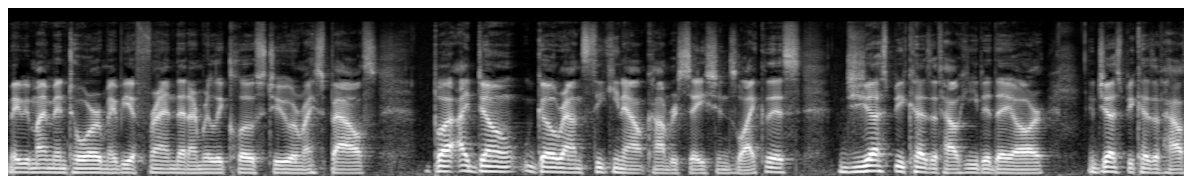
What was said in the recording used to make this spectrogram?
maybe my mentor, maybe a friend that I'm really close to, or my spouse. But I don't go around seeking out conversations like this just because of how heated they are, just because of how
